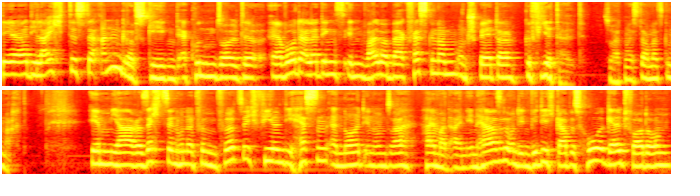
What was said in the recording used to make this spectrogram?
der die leichteste Angriffsgegend erkunden sollte. Er wurde allerdings in Walberberg festgenommen und später gevierteilt. So hat man es damals gemacht. Im Jahre 1645 fielen die Hessen erneut in unserer Heimat ein. In Hersel und in Wittich gab es hohe Geldforderungen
